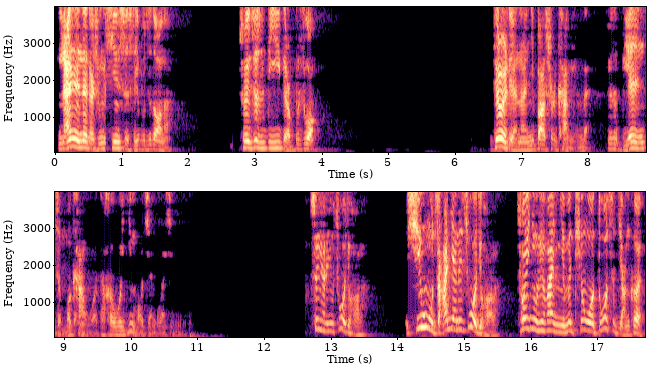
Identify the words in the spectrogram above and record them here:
男人那点熊心事谁不知道呢？所以这是第一点，不装。第二点呢，你把事看明白，就是别人怎么看我，他和我一毛钱关系没有，剩下的就做就好了。心无杂念的做就好了，所以你会发现，你们听我多次讲课，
